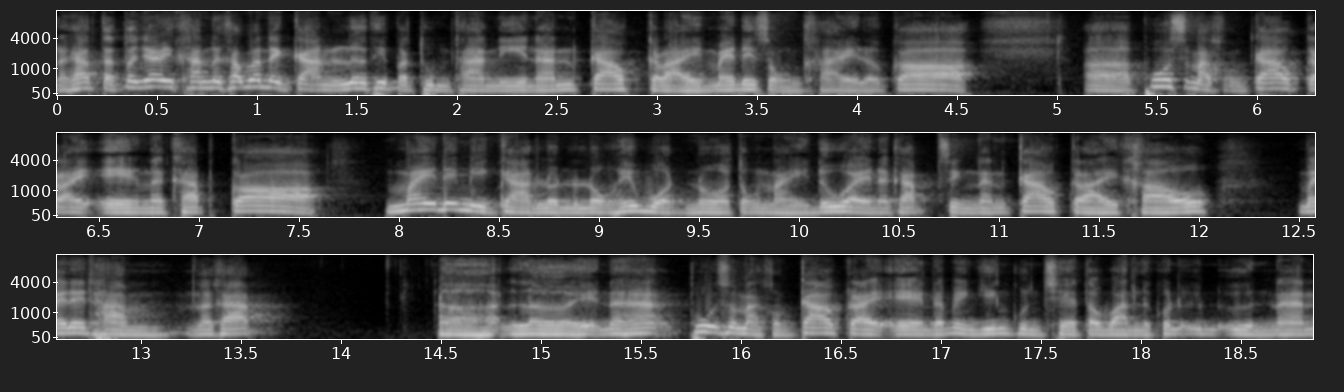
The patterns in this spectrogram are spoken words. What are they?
นะครับ แต่ต้องย้ำอีกครั้งนะครับว่าในการเลือกที่ปทุมธานีนั้นก้าวไกลไม่ได้ส่งใคร แล้วก็ผู้สมัครของก้าวไกลเองนะครับ ก็ไม่ได้มีการรณรงค์ให้โหวตโนตรงไหนด้วยนะครับ สิ่งนั้นก้าวไกลเขาไม่ได้ทำนะครับเเลยนะฮะผู้สมัครของก้าวไกลเองและอย่างยิ่งคุณเชตวันหรือคนอื่น ๆนั้น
